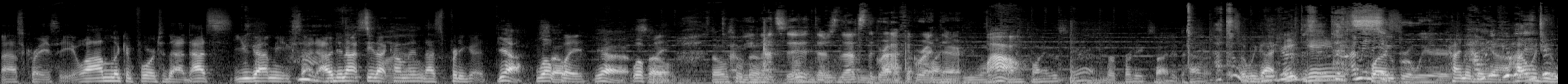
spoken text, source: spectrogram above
That's crazy. Well, I'm looking forward to that. That's you got me excited. I did not see that coming. That's pretty good. Yeah. Well so- played. Yeah. Well so played. Those I are mean, the, that's those it. are There's- that's the graphic right there. Wow. 2020 this year, and we're pretty excited to have it. That's So we got eight games I mean, it's Super weird. Kind of How a, many uh, people how would you label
